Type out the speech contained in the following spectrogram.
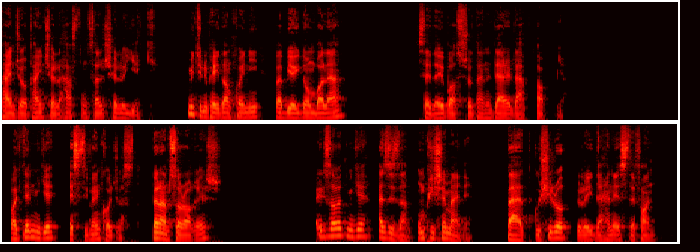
55 47 541 می‌تونی پیدام کنی و بیای دنبالم؟ صدای باز شدن در لپتاپ میاد. باگدن میگه استیون کجاست؟ برم سراغش؟ الیزابت میگه عزیزم اون پیش منه. بعد گوشی رو جلوی دهن استفان می‌گیره.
